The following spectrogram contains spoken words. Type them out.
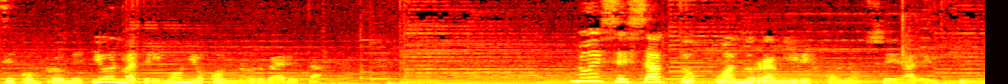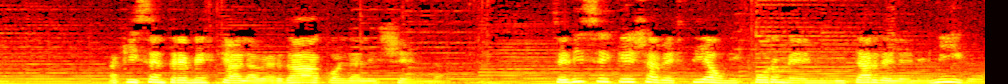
se comprometió en matrimonio con Norberta, no es exacto cuándo Ramírez conoce a Delfina. Aquí se entremezcla la verdad con la leyenda. Se dice que ella vestía uniforme militar del enemigo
